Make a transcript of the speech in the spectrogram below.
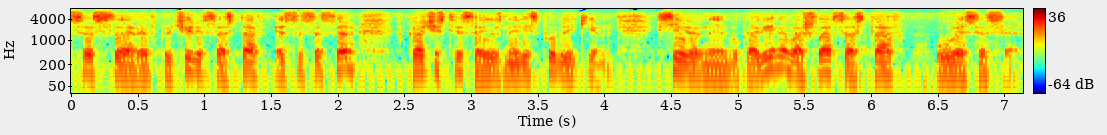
ССР и включили в состав СССР в качестве союзной республики. Северная Буковина вошла в состав УССР.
